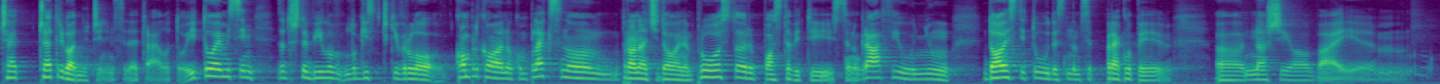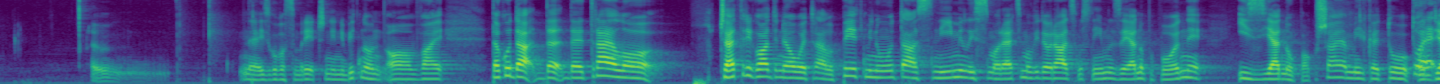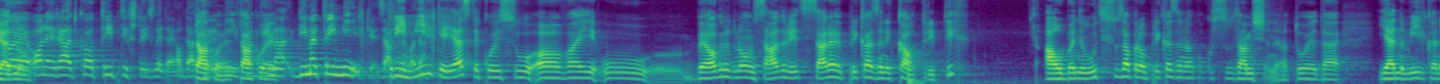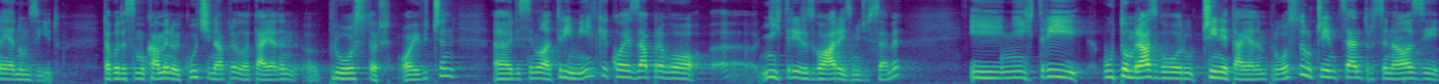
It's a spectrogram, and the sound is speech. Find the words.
čet, četiri godine čini mi se da je trajalo to. I to je, mislim, zato što je bilo logistički vrlo komplikovano, kompleksno, pronaći dovoljan prostor, postaviti scenografiju, nju dovesti tu da nam se preklope uh, naši ovaj, um, ne, izgubila sam riječ, nije ni bitno, ovaj, tako da, da, da je trajalo četiri godine, ovo je trajalo pet minuta, snimili smo, recimo video rad smo snimili za jedno popodne, iz jednog pokušaja, Miljka je to, to je, odjednom... To je onaj rad kao triptih što izgleda, jel da? Tako to je, Miljka, tako gdje je. Ima, gdje ima tri Miljke zapravo. Tri Miljke da. jeste koje su ovaj, u Beogradu, Novom Sadu, Rijeci, Sarajevo prikazane kao triptih, A u Banja Luci su zapravo prikazane kako su zamišljene, a to je da je jedna miljka na jednom zidu. Tako da sam u kamenoj kući napravila taj jedan e, prostor ojvičen, e, gdje sam imala tri miljke koje zapravo e, njih tri razgovaraju između sebe i njih tri u tom razgovoru čine taj jedan prostor u čijem centru se nalazi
